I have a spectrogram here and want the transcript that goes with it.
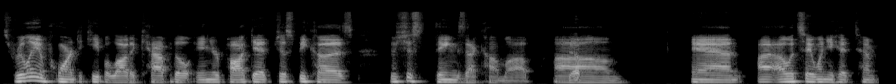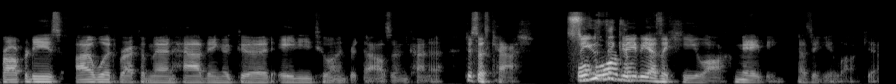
it's really important to keep a lot of capital in your pocket just because there's just things that come up. Yep. Um, and I, I, would say when you hit 10 properties, I would recommend having a good 80 to 100,000 kind of just as cash. So or, you think maybe of, as a HELOC, maybe as a HELOC, yeah.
